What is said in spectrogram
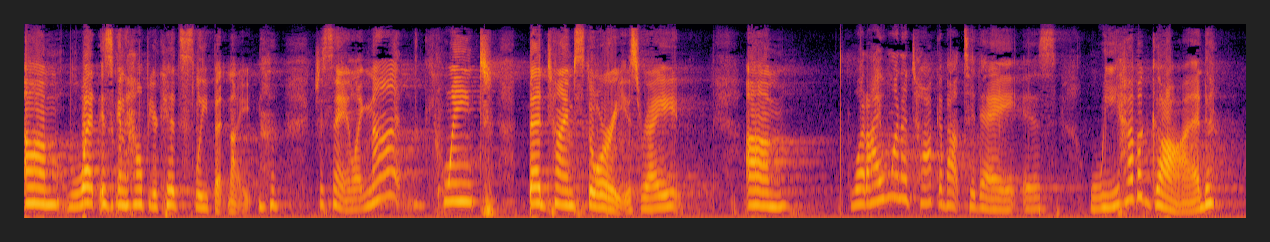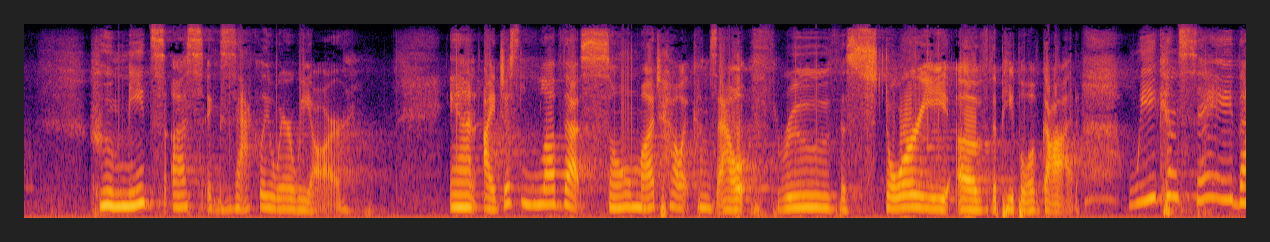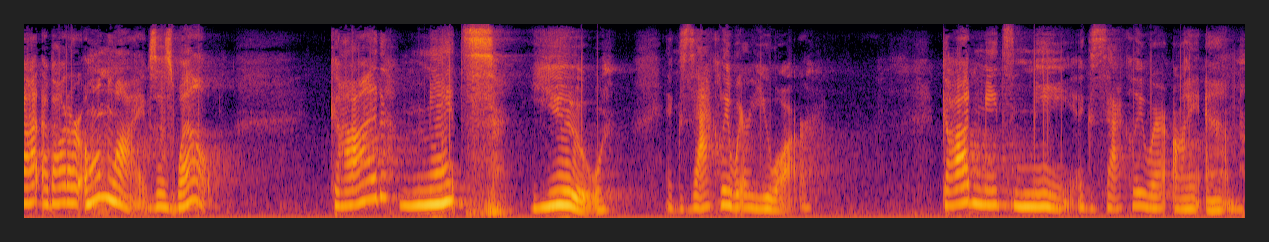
um, what is going to help your kids sleep at night. Just saying, like, not quaint bedtime stories, right? Um, what I want to talk about today is we have a God who meets us exactly where we are. And I just love that so much how it comes out through the story of the people of God. We can say that about our own lives as well. God meets you exactly where you are. God meets me exactly where I am.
